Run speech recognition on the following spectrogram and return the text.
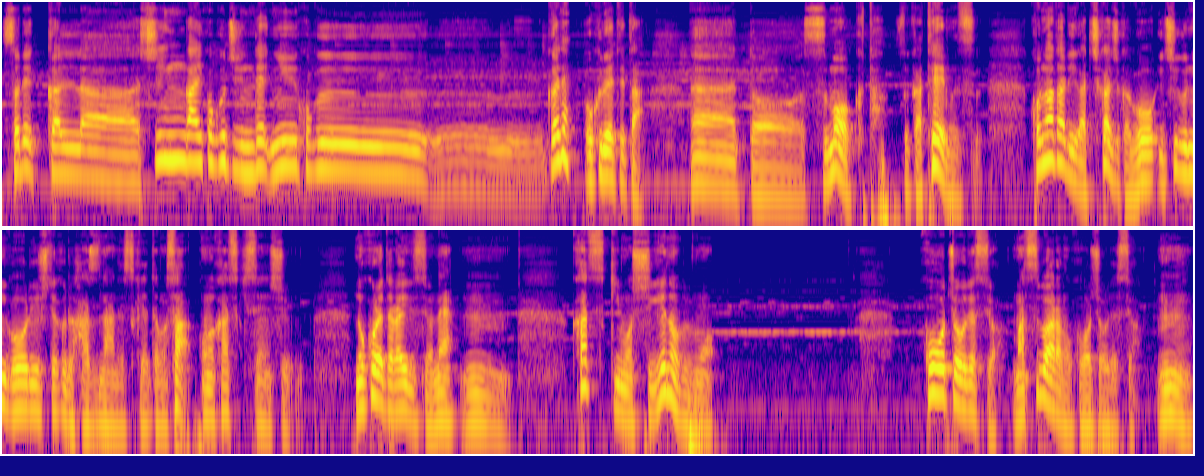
それから、新外国人で入国がね、遅れてた、えー、っと、スモークと、それからテームズ。このあたりが近々一軍に合流してくるはずなんですけれども、さあ、この勝木選手、残れたらいいですよね。うん。勝木も重信も、好調ですよ。松原も好調ですよ。うん。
